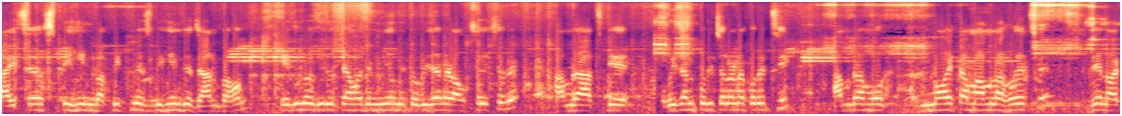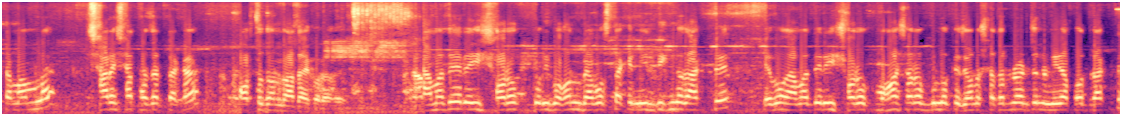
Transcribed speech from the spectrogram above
লাইসেন্সবিহীন বা ফিটনেসবিহীন যে যানবাহন, এগুলোর বিরুদ্ধে আমাদের নিয়মিত অভিযানের অংশ হিসেবে আমরা আজকে অভিযান পরিচালনা করেছি। আমরা মোট নয়টা মামলা হয়েছে। যে নয়টা মামলা সাড়ে সাত হাজার টাকা অর্থদণ্ড আদায় করা হয়েছে। আমাদের এই সড়ক পরিবহন ব্যবস্থাকে নির্বিঘ্ন রাখতে এবং আমাদের এই সড়ক মহাসড়কগুলোকে জনসাধারণের জন্য নিরাপদ রাখতে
